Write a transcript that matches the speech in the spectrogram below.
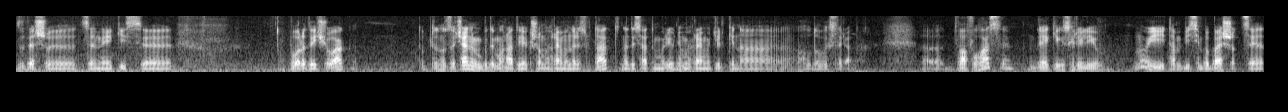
за те, що це не якийсь е, поротий чувак. Тобто, ну, звичайно, ми будемо грати, якщо ми граємо на результат, на 10 рівні ми граємо тільки на голдових снарядах. Е, Два фугаси для якихось грилів. Ну і там 8 ББ, що це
